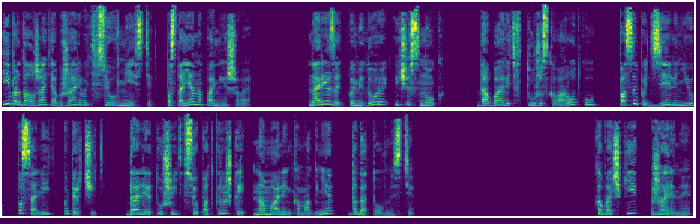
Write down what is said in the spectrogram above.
и продолжать обжаривать все вместе, постоянно помешивая. Нарезать помидоры и чеснок, добавить в ту же сковородку, посыпать зеленью, посолить, поперчить. Далее тушить все под крышкой на маленьком огне до готовности. Кабачки жареные.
